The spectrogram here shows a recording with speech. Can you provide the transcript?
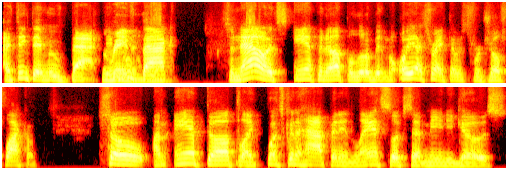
I think they moved back. They Ravens, moved back. So now it's amping up a little bit more. Oh yeah, that's right. That was for Joe Flacco. So I'm amped up, like what's going to happen? And Lance looks at me and he goes,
